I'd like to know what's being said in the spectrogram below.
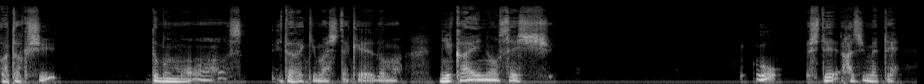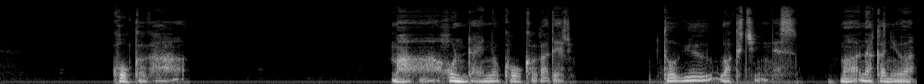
私どももいただきましたけれども、2回の接種をして初めて効果が、まあ本来の効果が出るというワクチンです。まあ中には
